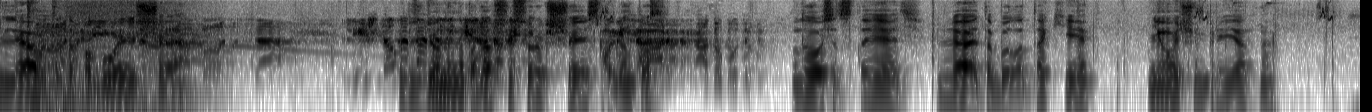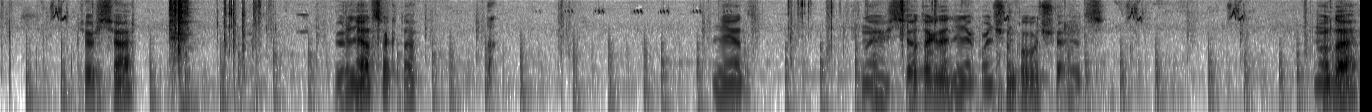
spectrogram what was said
Ля, вот это побоище. Побежденный нападавший 46. Погранпост удалось отстоять. Ля, это было таки не очень приятно. Че, все? Вернется кто? Нет. Ну и все, тогда день окончен, получается. Ну да.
